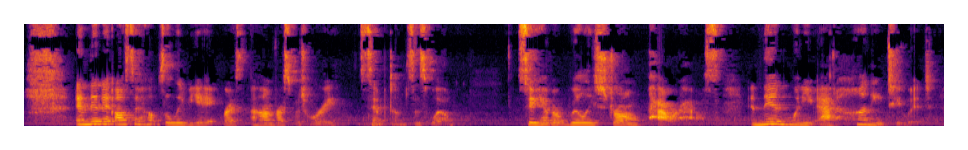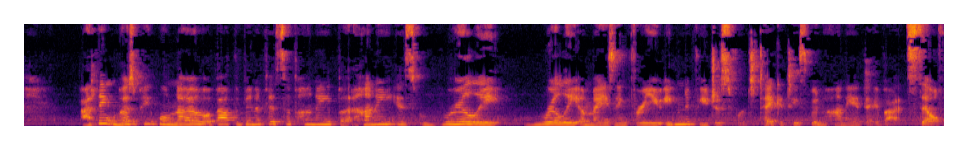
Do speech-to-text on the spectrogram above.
and then it also helps alleviate res uh, respiratory symptoms as well. So you have a really strong powerhouse. And then when you add honey to it, I think most people know about the benefits of honey, but honey is really, really amazing for you. Even if you just were to take a teaspoon of honey a day by itself,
